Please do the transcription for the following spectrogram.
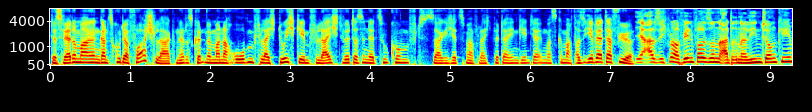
das wäre doch mal ein ganz guter Vorschlag. Ne? Das könnten wir mal nach oben vielleicht durchgeben. Vielleicht wird das in der Zukunft, sage ich jetzt mal, vielleicht wird dahingehend ja irgendwas gemacht. Also ihr wärt dafür. Ja, also ich bin auf jeden Fall so ein Adrenalin-Junkie.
